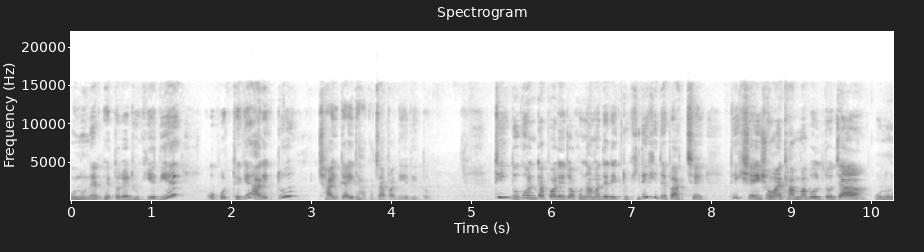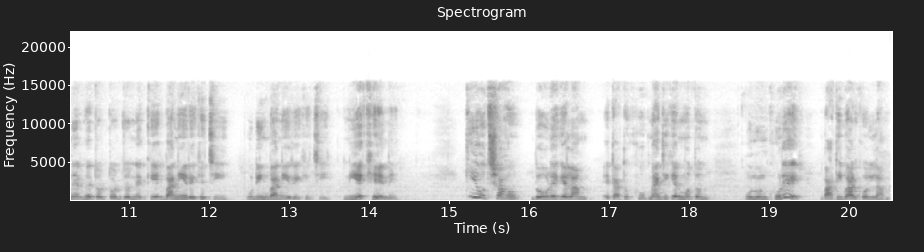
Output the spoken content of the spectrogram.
উনুনের ভেতরে ঢুকিয়ে দিয়ে ওপর থেকে আরেকটু ছাইটাই ঢাকা চাপা দিয়ে দিত। ঠিক দু ঘণ্টা পরে যখন আমাদের একটু খিদে খিদে পাচ্ছে, ঠিক সেই সময় ঠাম্মা বলতো, যা, উনুনের ভেতর তোর জন্য কেক বানিয়ে রেখেছি, পুডিং বানিয়ে রেখেছি, নিয়ে খেয়ে নে। কী উৎসাহ, দৌড়ে গেলাম, এটা তো খুব ম্যাজিকের মতন। উনুন খুঁড়ে বাটি বার করলাম।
